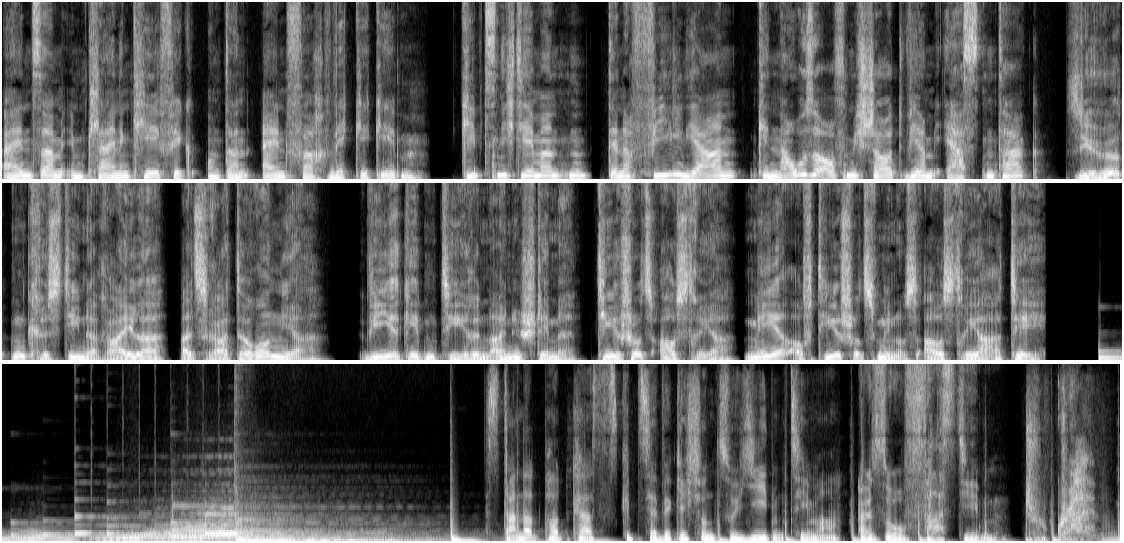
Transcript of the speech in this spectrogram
Einsam im kleinen Käfig und dann einfach weggegeben. Gibt's nicht jemanden, der nach vielen Jahren genauso auf mich schaut wie am ersten Tag? Sie hörten Christine Reiler als Ratte Ronja. Wir geben Tieren eine Stimme. Tierschutz Austria. Mehr auf tierschutz-austria.at. Standard-Podcasts gibt's ja wirklich schon zu jedem Thema. Also fast jedem. True Crime.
